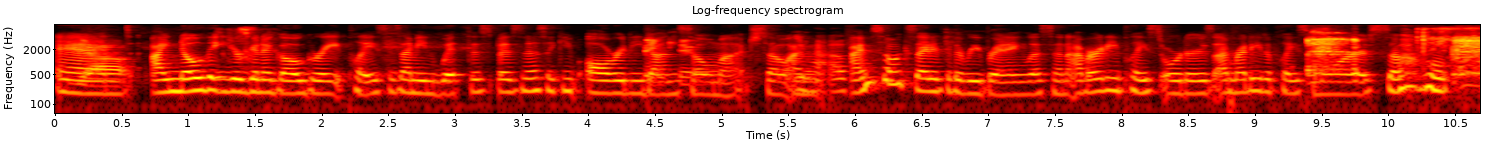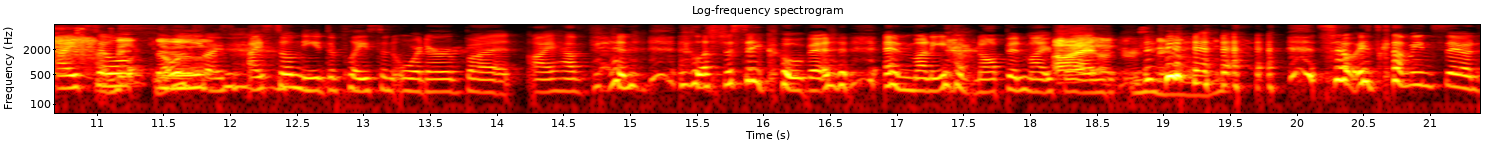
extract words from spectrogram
and Yeah. I know that you're gonna go great places. I mean, with this business, like, you've already Thank done you. so much. So I'm. I'm so excited for the rebranding. Listen, I've already placed orders. I'm ready to place more. So I still so need excited. I still need to place an order, but I have been let's just say COVID and money have not been my friend. understand. so it's coming soon,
